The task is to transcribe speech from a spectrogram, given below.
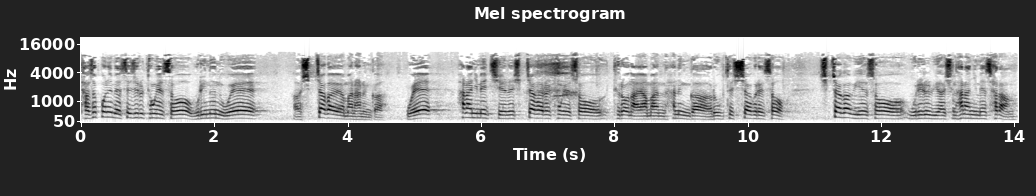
다섯 번의 메시지를 통해서 우리는 왜 아, 십자가여야만 하는가? 왜 하나님의 지혜는 십자가를 통해서 드러나야만 하는가로부터 시작을 해서 십자가 위에서 우리를 위하신 하나님의 사랑,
